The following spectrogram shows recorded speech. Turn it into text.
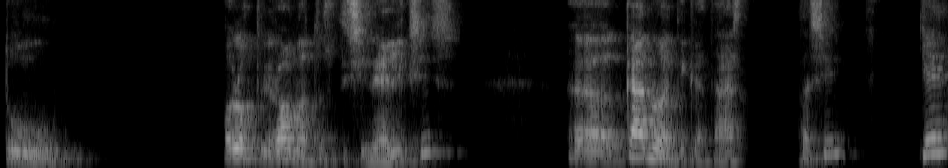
του ολοκληρώματος της συνέλιξης, ε, κάνω αντικατάσταση και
